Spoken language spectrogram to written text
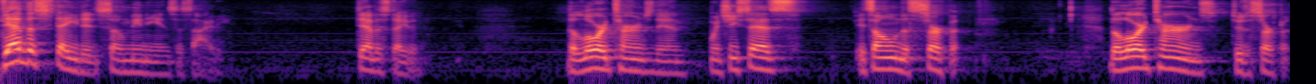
devastated so many in society. Devastated. The Lord turns then, when she says it's on the serpent, the Lord turns to the serpent.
